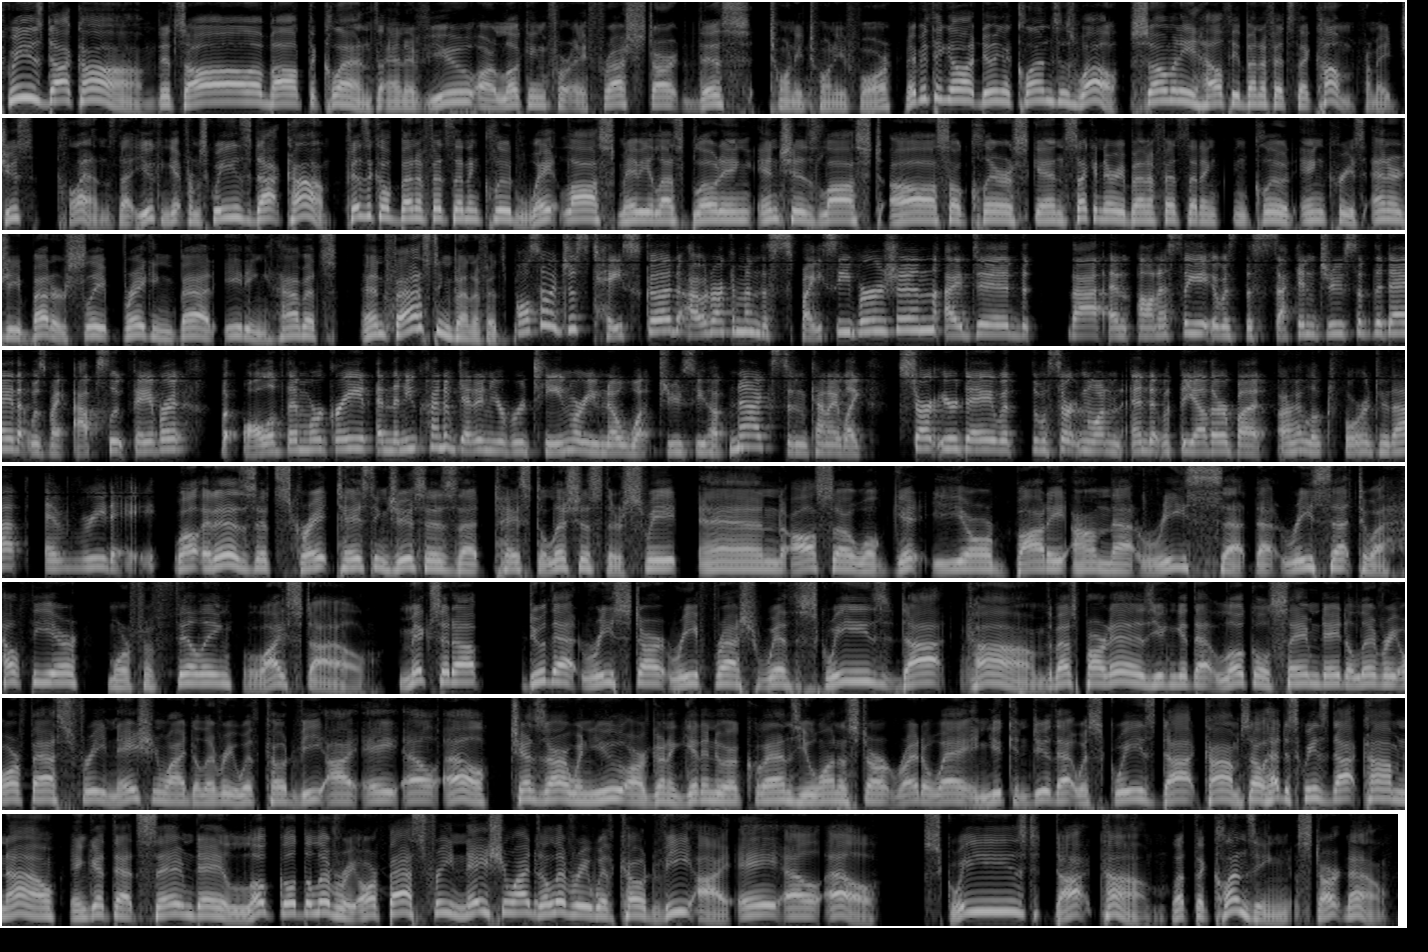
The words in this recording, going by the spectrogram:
Squeeze.com. It's all about the cleanse. And if you are looking for a fresh start this 2024, maybe think about doing a cleanse as well. So many healthy benefits that come from a juice cleanse that you can get from Squeeze.com. Physical benefits that include weight loss, maybe less bloating, inches lost, also clearer skin. Secondary benefits that in- include increased energy, better sleep, breaking bad eating habits, and fasting benefits. Also, it just tastes good. I would recommend the spicy version. I did that. And honestly, it was the second juice of the day that was my absolute favorite, but all of them were great. And then you kind of get in your routine where you know what juice you have next and kind of like start your day with a certain one and end it with the other. But I looked forward to that every day. Well, it is. It's great tasting juices that taste delicious. They're sweet and also will get your body on that reset, that reset to a healthier, more fulfilling lifestyle. Mix it up. Do that restart refresh with squeezed.com. The best part is you can get that local same day delivery or fast free nationwide delivery with code VIALL. Chances are when you are going to get into a cleanse, you want to start right away, and you can do that with squeezed.com. So head to squeezed.com now and get that same day local delivery or fast free nationwide delivery with code VIALL. Squeezed.com. Let the cleansing start now.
